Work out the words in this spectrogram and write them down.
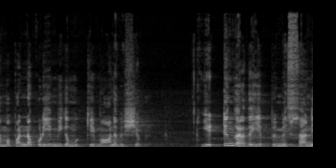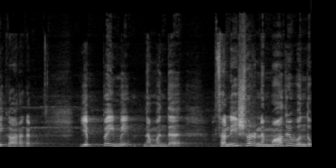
நம்ம பண்ணக்கூடிய மிக முக்கியமான விஷயம் எட்டுங்கிறது எப்பயுமே சனிக்காரகன். எப்பயுமே நம்ம இந்த சனீஸ்வரனை மாதிரி வந்து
